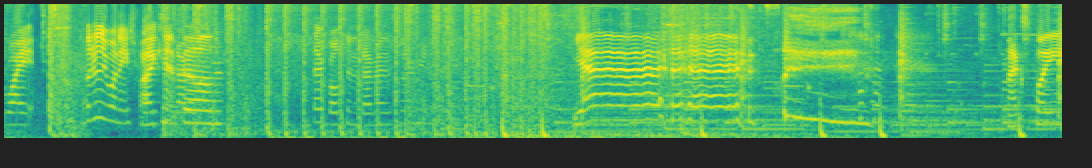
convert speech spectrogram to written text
white. Literally one HP. I can't build. They're both in the dive zone. Yes! Max points.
